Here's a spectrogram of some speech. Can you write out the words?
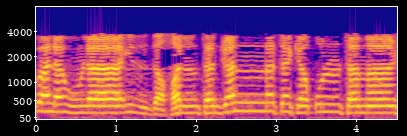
ولولا إذ دخلت جنتك قلت ما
